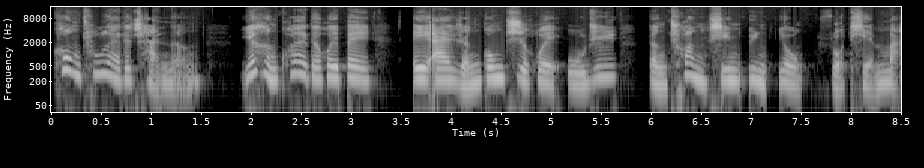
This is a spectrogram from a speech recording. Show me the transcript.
空出来的产能也很快的会被 AI、人工智慧、五 G 等创新运用所填满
